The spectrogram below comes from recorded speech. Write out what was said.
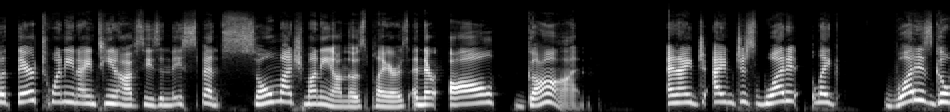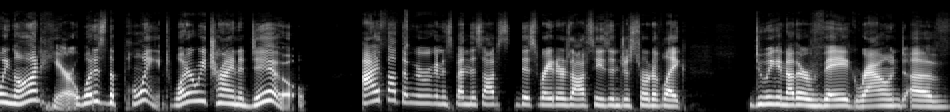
But their 2019 offseason, they spent so much money on those players and they're all gone. And I I'm just what it, like what is going on here? What is the point? What are we trying to do? I thought that we were going to spend this off this Raiders offseason just sort of like doing another vague round of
